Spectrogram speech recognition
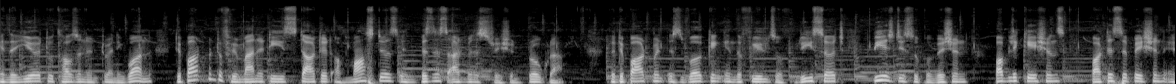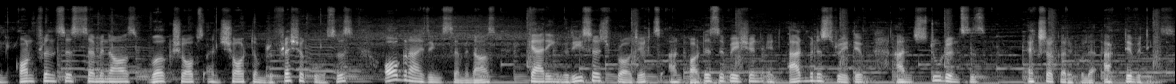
In the year 2021, Department of Humanities started a Masters in Business Administration program. The department is working in the fields of research, PhD supervision, publications, participation in conferences, seminars, workshops, and short term refresher courses, organizing seminars, carrying research projects, and participation in administrative and students' extracurricular activities.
